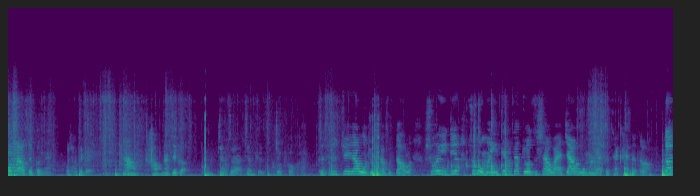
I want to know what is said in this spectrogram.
我想要这个呢，我想要这个。那好，那这个，这样子啊，这样子就够。可是这样我就看不到了，所以一定，所以我们一定要在桌子上玩，这样我们两个才看得到。灯。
